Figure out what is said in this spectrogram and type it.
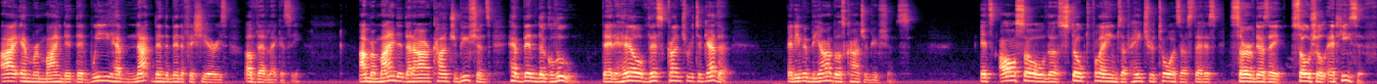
I am reminded that we have not been the beneficiaries of that legacy. I'm reminded that our contributions have been the glue that held this country together, and even beyond those contributions. It's also the stoked flames of hatred towards us that has served as a social adhesive.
